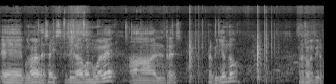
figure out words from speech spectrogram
Eh, pues ganas de 6. Liderazgo 9 al 3. Repitiendo. Con eso me piro.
